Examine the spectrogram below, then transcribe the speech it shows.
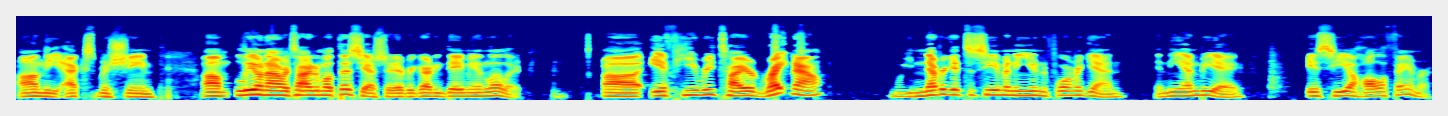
on the X machine. Um, Leo and I were talking about this yesterday regarding Damian Lillard. Uh, if he retired right now, we never get to see him in a uniform again in the NBA. Is he a Hall of Famer?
